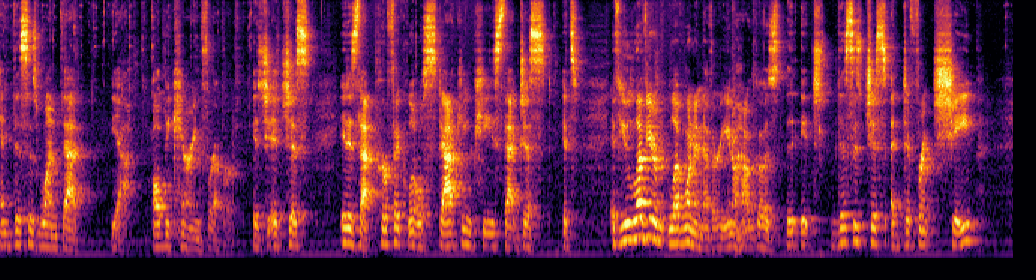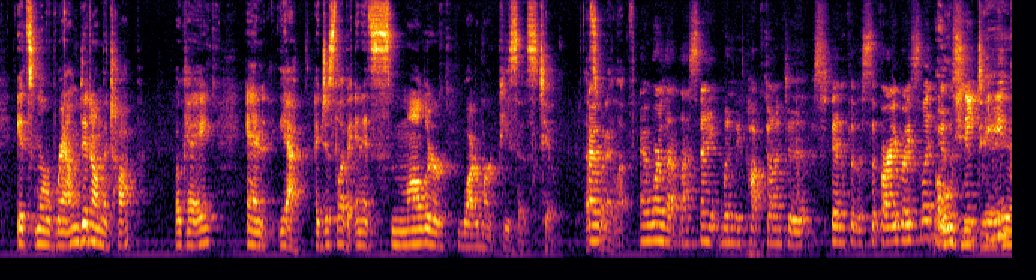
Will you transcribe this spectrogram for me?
and this is one that, yeah, I'll be carrying forever. It's, it's just, it is that perfect little stacking piece that just, it's, if you love your, love one another, you know how it goes. It's, this is just a different shape. It's more rounded on the top, okay? And yeah, I just love it. And it's smaller watermark pieces too. That's I- what I love. I wore that last night when we popped on to spin for the safari bracelet. Oh, the you sneak did.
